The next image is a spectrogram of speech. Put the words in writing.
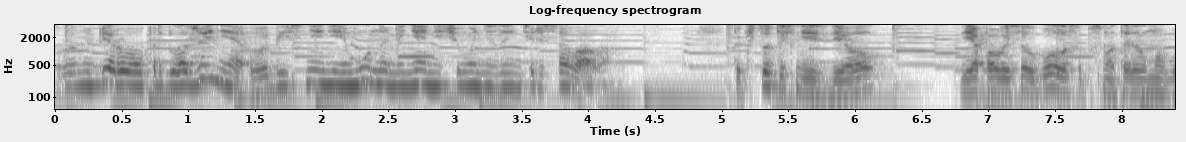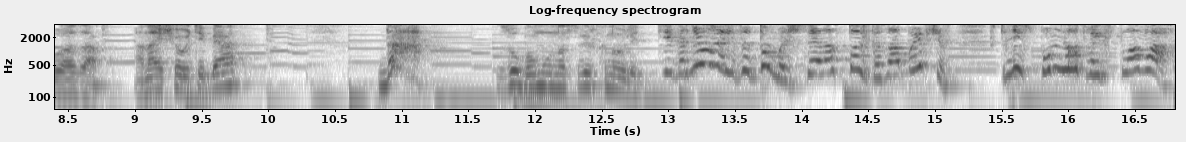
Кроме первого предложения, в объяснении Муна меня ничего не заинтересовало. «Так что ты с ней сделал?» Я повысил голос и посмотрел ему в глаза. «Она еще у тебя?» «Да!» Зубы Муна сверкнули. «Тигр, неужели ты думаешь, что я настолько забывчив, что не вспомнил о твоих словах?»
